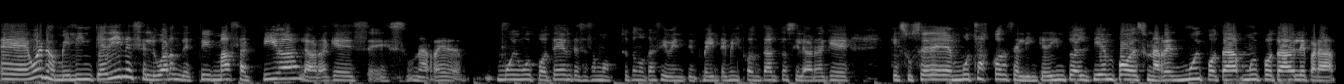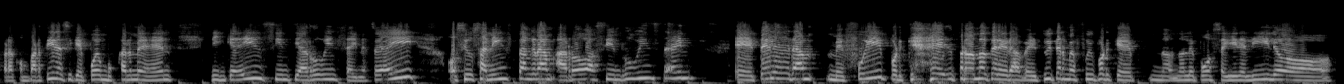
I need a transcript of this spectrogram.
Eh, bueno, mi LinkedIn es el lugar donde estoy más activa. La verdad que es, una red muy, muy potente. somos, yo tengo casi 20.000 mil contactos y la verdad que, que sucede muchas cosas en LinkedIn todo el tiempo. Es una red muy, muy potable para, para, compartir, así que pueden buscarme en LinkedIn, Cintia Rubinstein. Estoy ahí. O si usan Instagram, arroba sin Rubinstein. Eh, Telegram me fui porque, perdón, no Telegram, eh, Twitter me fui porque no, le puedo seguir el hilo.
